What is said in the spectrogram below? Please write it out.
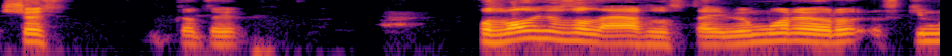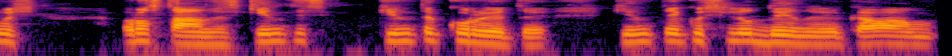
щось сказати, позбавлення залежностей, ви може з кимось розстанетесь, кинетесь, кинете курити, кинете якусь людину, яка вам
